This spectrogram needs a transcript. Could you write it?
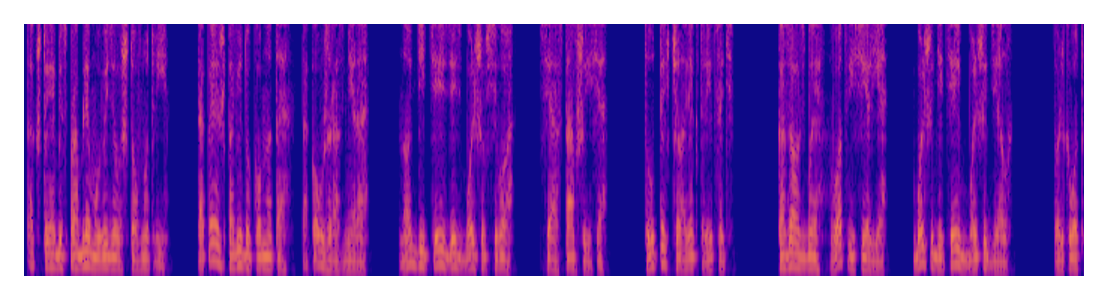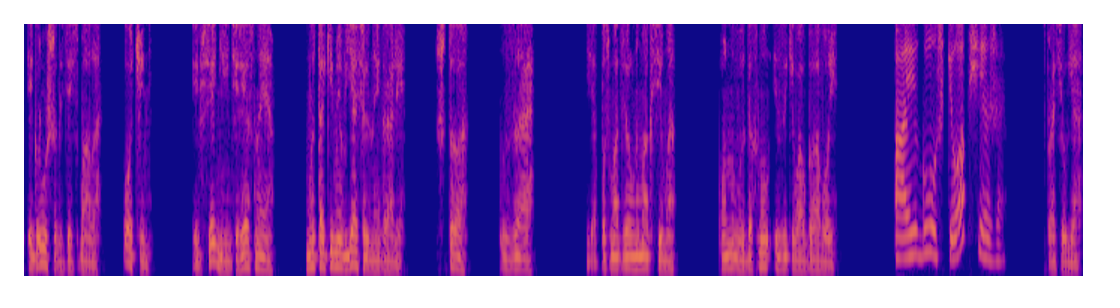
так что я без проблем увидел, что внутри. Такая же по виду комната, такого же размера. Но детей здесь больше всего, все оставшиеся. Тут их человек тридцать. Казалось бы, вот веселье. Больше детей, больше дел. Только вот игрушек здесь мало. Очень. И все неинтересные. Мы такими в ясельно играли. Что за... Я посмотрел на Максима. Он выдохнул и закивал головой. «А иглушки общие же?» — спросил я.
